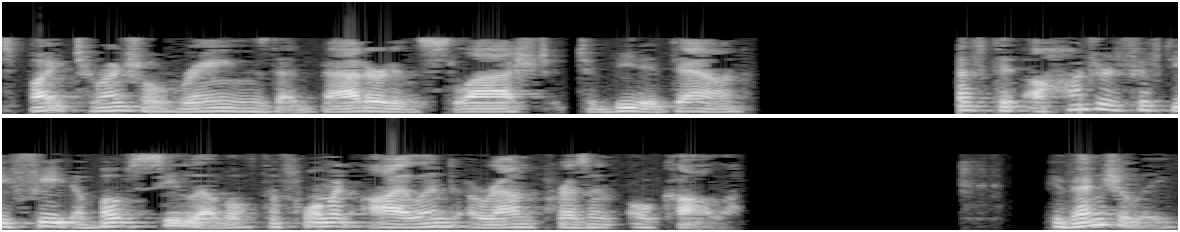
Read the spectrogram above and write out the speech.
despite torrential rains that battered and slashed to beat it down, left it 150 feet above sea level to form an island around present Ocala. Eventually,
